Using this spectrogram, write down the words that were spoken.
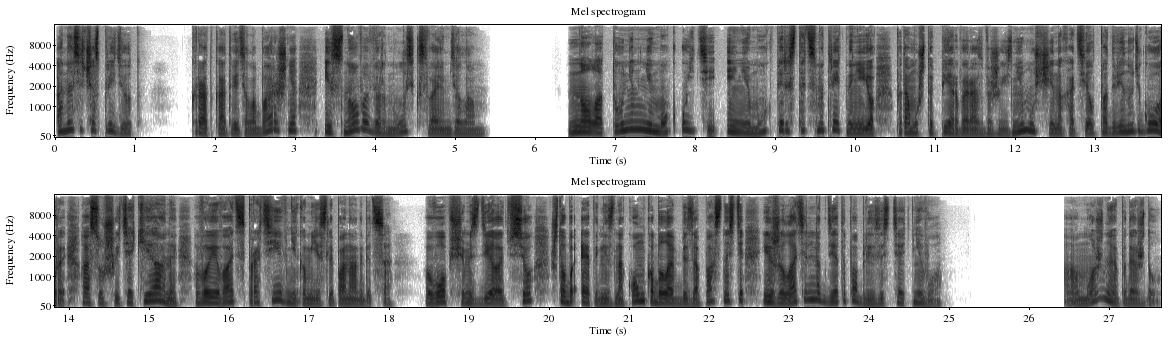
«Она сейчас придет», кратко ответила барышня и снова вернулась к своим делам. Но Латунин не мог уйти и не мог перестать смотреть на нее, потому что первый раз в жизни мужчина хотел подвинуть горы, осушить океаны, воевать с противником, если понадобится. В общем, сделать все, чтобы эта незнакомка была в безопасности и желательно где-то поблизости от него. «А можно я подожду?»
